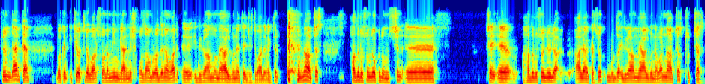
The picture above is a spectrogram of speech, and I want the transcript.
Tün derken bakın iki ötürü var. Sonra mim gelmiş. O zaman burada ne var? E, idgam-ı meal gune tecvidi var demektir. ne yapacağız? Usulünde okuduğumuz için eee şey e, hadır usulüyle alakası yok. Burada idgam meal gune var. Ne yapacağız? Tutacağız.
